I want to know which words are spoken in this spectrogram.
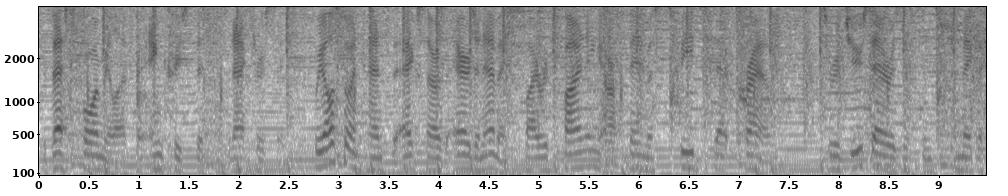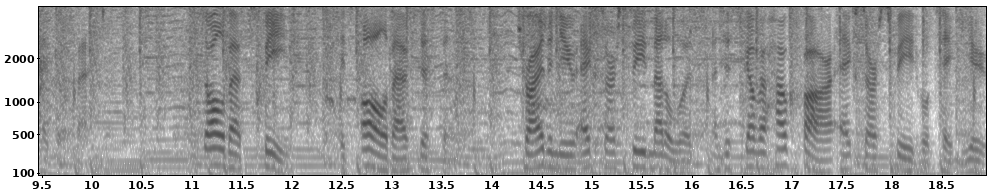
the best formula for increased distance and accuracy. We also enhance the XR's aerodynamics by refining our famous Speed Step crown to reduce air resistance and make the head go faster. It's all about speed. It's all about distance. Try the new XR Speed Metalwoods and discover how far XR Speed will take you.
